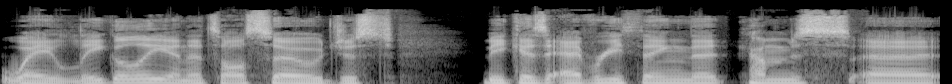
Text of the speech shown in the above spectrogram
way legally, and it's also just because everything that comes uh,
